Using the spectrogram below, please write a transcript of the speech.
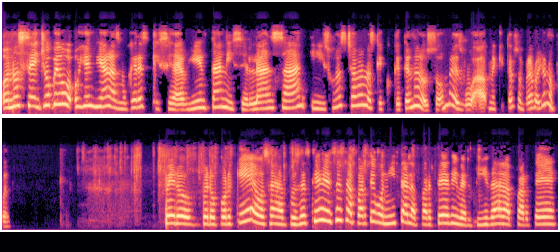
o no sé, yo veo hoy en día a las mujeres que se avientan y se lanzan y son las chavas las que coquetean a los hombres. Wow, me quito el sombrero, yo no puedo. Pero, pero ¿por qué? O sea, pues es que esa es la parte bonita, la parte divertida, la parte,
